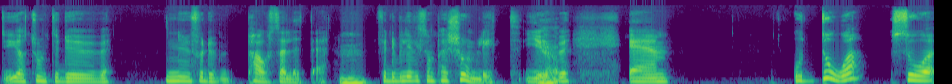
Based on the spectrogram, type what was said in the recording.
jag tror inte du, nu får du pausa lite. För det blev liksom personligt ju. Ja. Eh, och då så,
